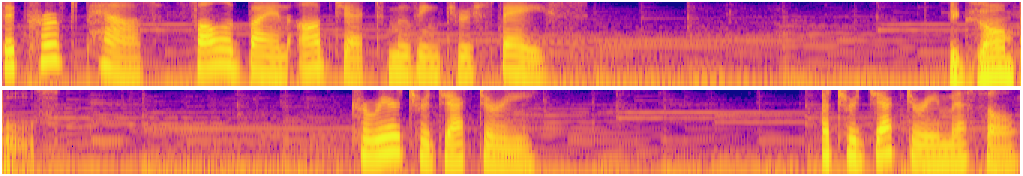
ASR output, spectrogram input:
The curved path followed by an object moving through space. Examples Career trajectory. A trajectory missile.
